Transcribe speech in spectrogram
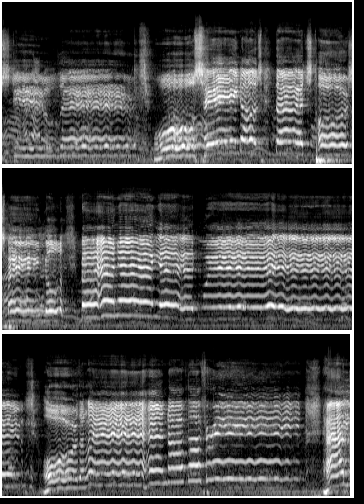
still there. Oh, say does that star-spangled banner yet wave o'er the land of the free and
